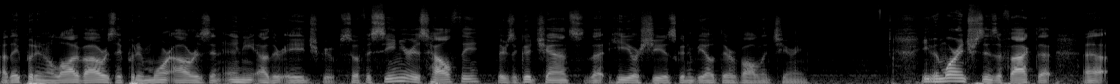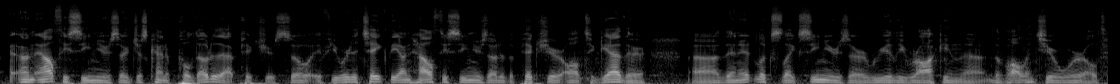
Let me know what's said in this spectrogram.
Uh, they put in a lot of hours. They put in more hours than any other age group. So if a senior is healthy, there's a good chance that he or she is going to be out there volunteering. Even more interesting is the fact that uh, unhealthy seniors are just kind of pulled out of that picture. So if you were to take the unhealthy seniors out of the picture altogether, uh, then it looks like seniors are really rocking the, the volunteer world.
